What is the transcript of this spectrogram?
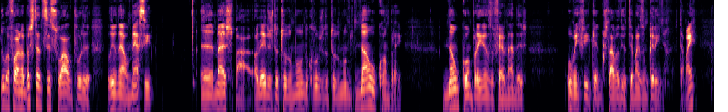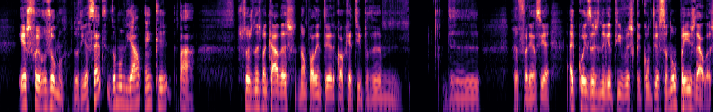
de uma forma bastante sensual por Lionel Messi, eh, mas pá, olheiros de todo o mundo, clubes de todo o mundo, não o comprem. Não comprem Enzo Fernandes. O Benfica gostava de o ter mais um bocadinho. Está bem? Este foi o resumo do dia 7 do Mundial, em que pá, as pessoas nas bancadas não podem ter qualquer tipo de, de referência a coisas negativas que aconteçam no país delas.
